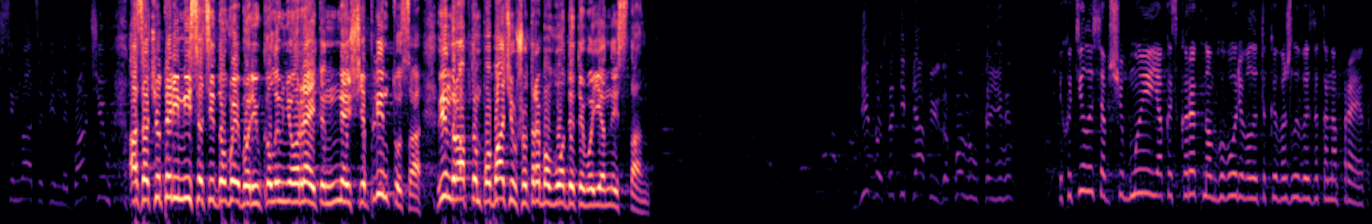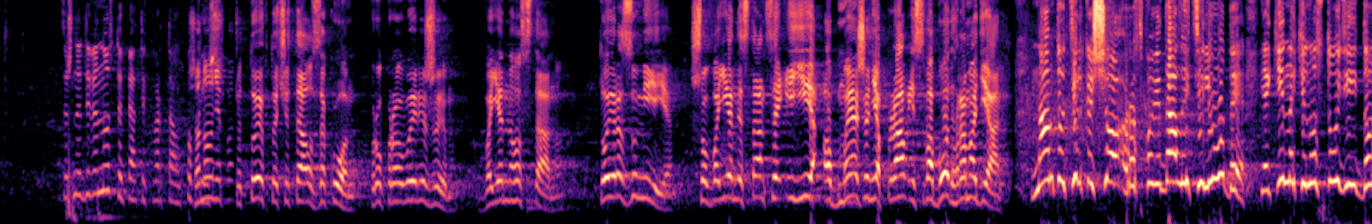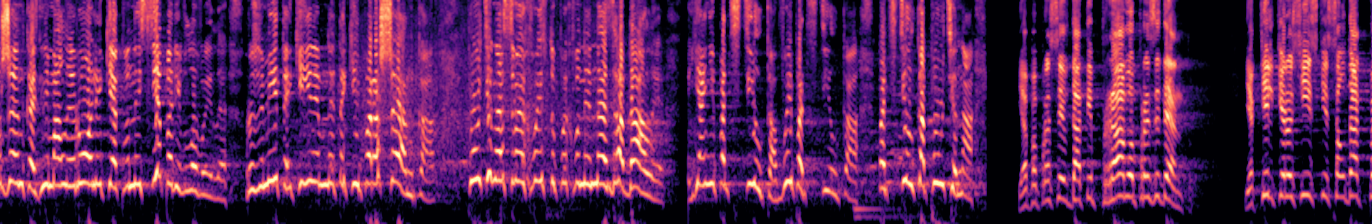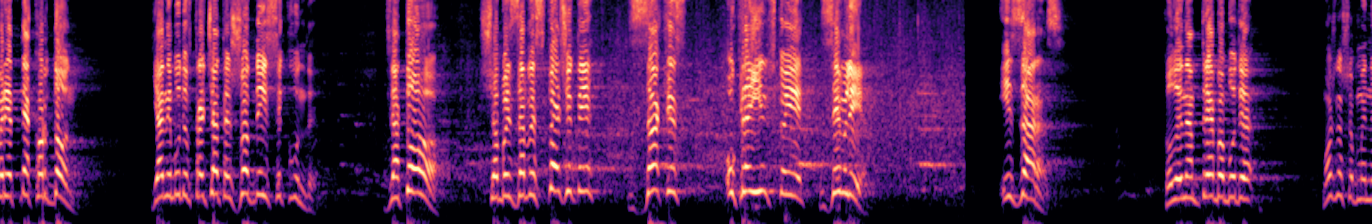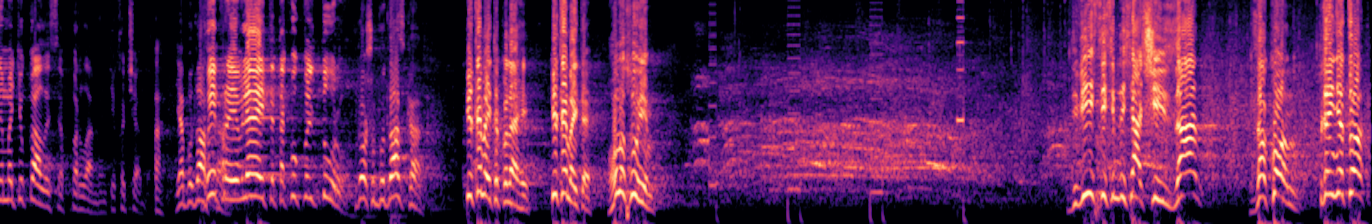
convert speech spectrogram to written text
17 він не бачив, а за 4 місяці до виборів, коли в нього рейтинг нижче плінтуса, він раптом побачив, що треба вводити воєнний стан. Згідно статті 5 закону України І хотілося б, щоб ми якось коректно обговорювали такий важливий законопроект. Це ж не 95-й квартал. Поки Шановні що. той, хто читав закон про правовий режим воєнного стану, той розуміє, що воєнний стан це і є обмеження прав і свобод громадян. Нам тут тільки що розповідали ті люди, які на кіностудії Довженка знімали ролики, як вони сепарів ловили. Розумієте, який їм не такий Порошенко. Путіна в своїх виступах вони не згадали. Я не подстілка, ви подстілка, подстілка Путіна. Я попросив дати право президенту. Як тільки російський солдат перетне кордон, я не буду втрачати жодної секунди для того, щоб забезпечити захист української землі. І зараз, коли нам треба буде. Можна, щоб ми не матюкалися в парламенті хоча б? я, будь ласка, Ви проявляєте таку культуру. прошу, будь ласка, підтримайте, колеги, підтримайте, голосуємо. «276 за. Закон прийнято.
